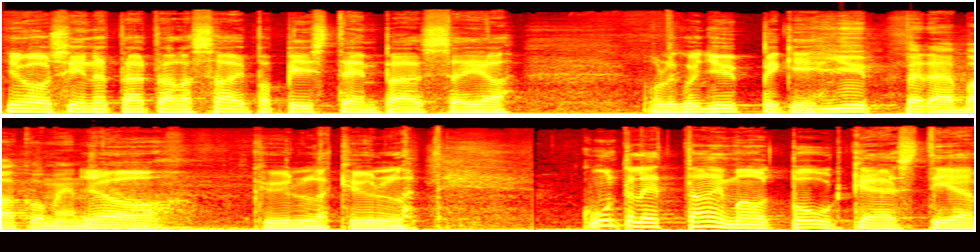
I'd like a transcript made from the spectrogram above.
Joo, siinä taitaa olla Saipa pisteen päässä ja oliko Jyppikin? Jyppe där bakom en. Joo, kyllä, kyllä. Kuuntelet Time Out podcastia.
